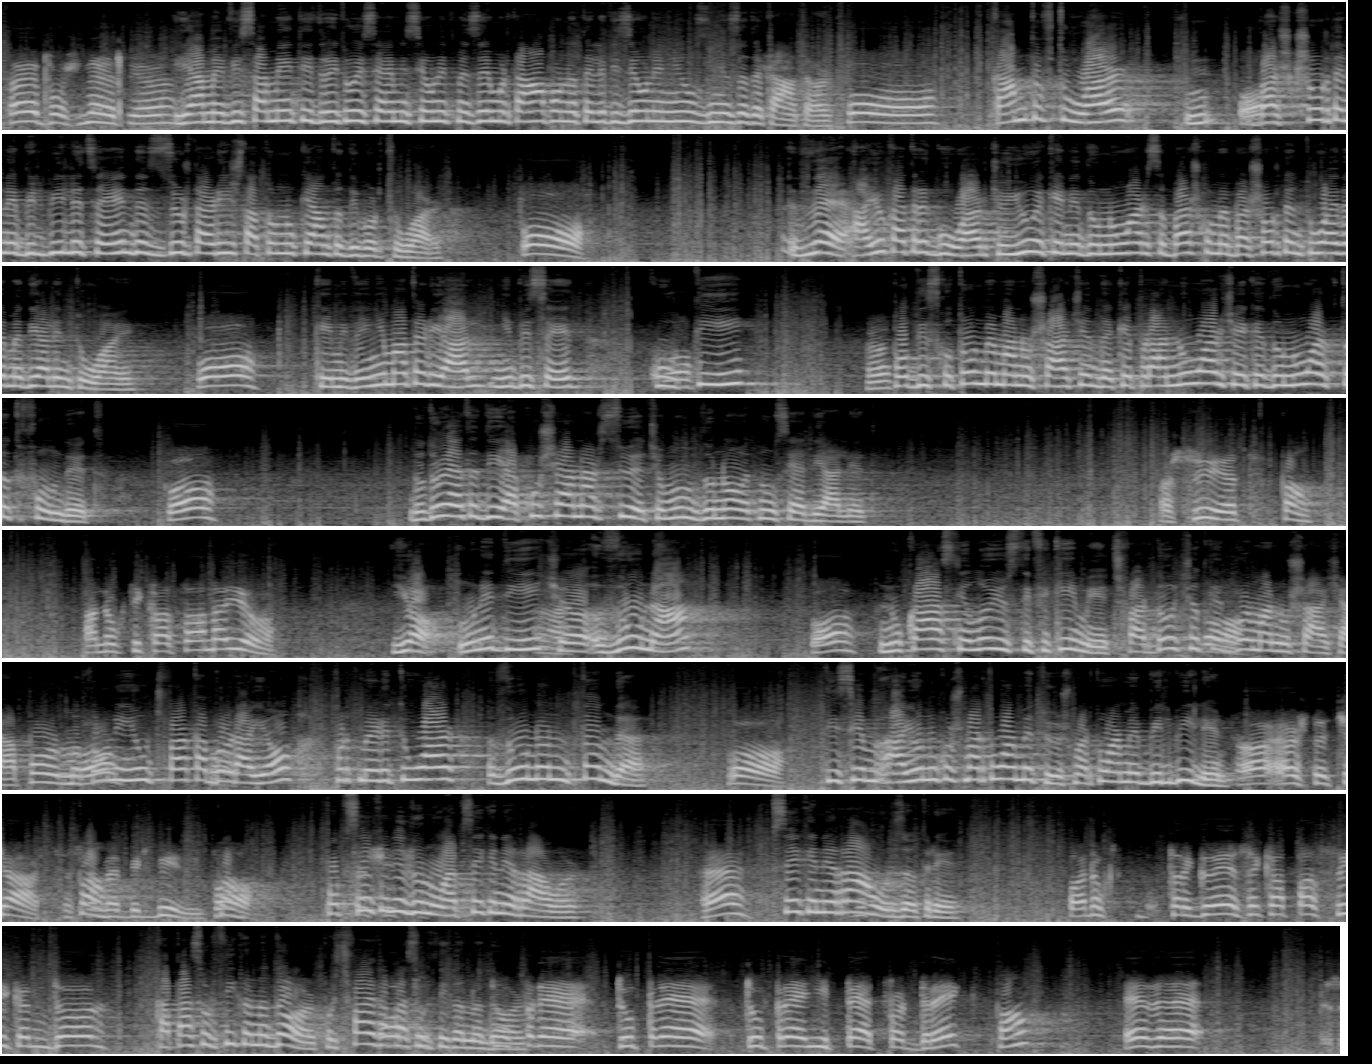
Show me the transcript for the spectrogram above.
E, përshëndetje. Jam Evisa Meti drejtuesja e emisionit me zemër të hapur në televizionin News 24. Po. Kam të ftuar po. bashkëshorten e Bilbilit se ende zyrtarisht ato nuk janë të divorcuar. Po. Dhe, ajo ka treguar që ju e keni dhunuar së bashku me bashkëshorten tuaj dhe me djalin tuaj. Po. Kemi dhe një material, një bisedë, ku po. ti po diskuton me Manushaqen dhe ke pranuar që e ke dhunuar këtë të fundit. Po. Do doja të dija, kush janë arsyet që mund të dhunohet nusja e djalit? Arsyet? Po. A nuk t'i ka thënë ajo? Jo, unë e di që dhuna po? nuk ka asnjë lloj justifikimi, çfarëdo që të ketë po. bërë Manushaqja, por më po. thoni ju çfarë ka bërë ajo për të merituar dhunën tënde? Po. Ti si ajo nuk është martuar me ty, është martuar me Bilbilin. A, është e qartë, është me Bilbilin, po. Po pse e keni dhunuar, pse e keni rrahur? He? Pse e keni rrahur, zotri? Po nuk të tregoi se ka pas thikën në dorë? Ka pasur thikën në dorë, për çfarë e ka po, pasur thikën në dorë? Tu pre, tu pre, tu pre një pite për drek, po? edhe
